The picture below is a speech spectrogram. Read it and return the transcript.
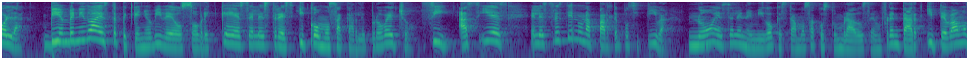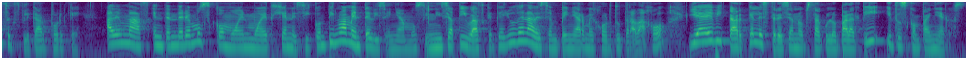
Hola, bienvenido a este pequeño video sobre qué es el estrés y cómo sacarle provecho. Sí, así es, el estrés tiene una parte positiva, no es el enemigo que estamos acostumbrados a enfrentar y te vamos a explicar por qué. Además, entenderemos cómo en Moet Genesis continuamente diseñamos iniciativas que te ayuden a desempeñar mejor tu trabajo y a evitar que el estrés sea un obstáculo para ti y tus compañeros.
